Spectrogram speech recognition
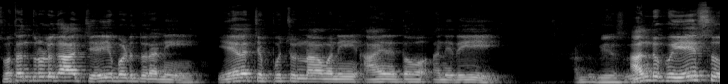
స్వతంత్రులుగా చేయబడుదురని ఏల చెప్పుచున్నామని ఆయనతో అనిరి. అందుకు యేసు అందుకు యేసు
